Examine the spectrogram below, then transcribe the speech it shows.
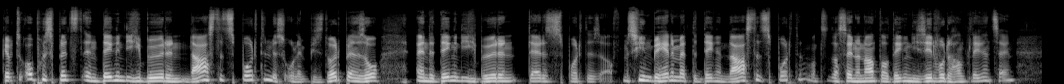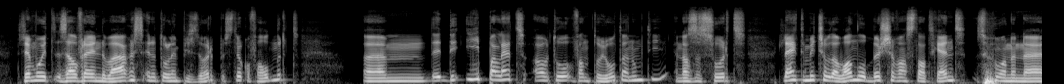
heb het opgesplitst in dingen die gebeuren naast het sporten, dus Olympisch dorp en zo, en de dingen die gebeuren tijdens het sporten zelf. Misschien beginnen met de dingen naast het sporten, want dat zijn een aantal dingen die zeer voor de hand liggend zijn. Er zijn ooit zelfrijdende wagens in het Olympisch dorp, een stuk of honderd. Ehm, de de e-palet-auto van Toyota noemt hij. En dat is een soort... Het lijkt een beetje op dat wandelbusje van Stad Gent. Zo een, eh,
